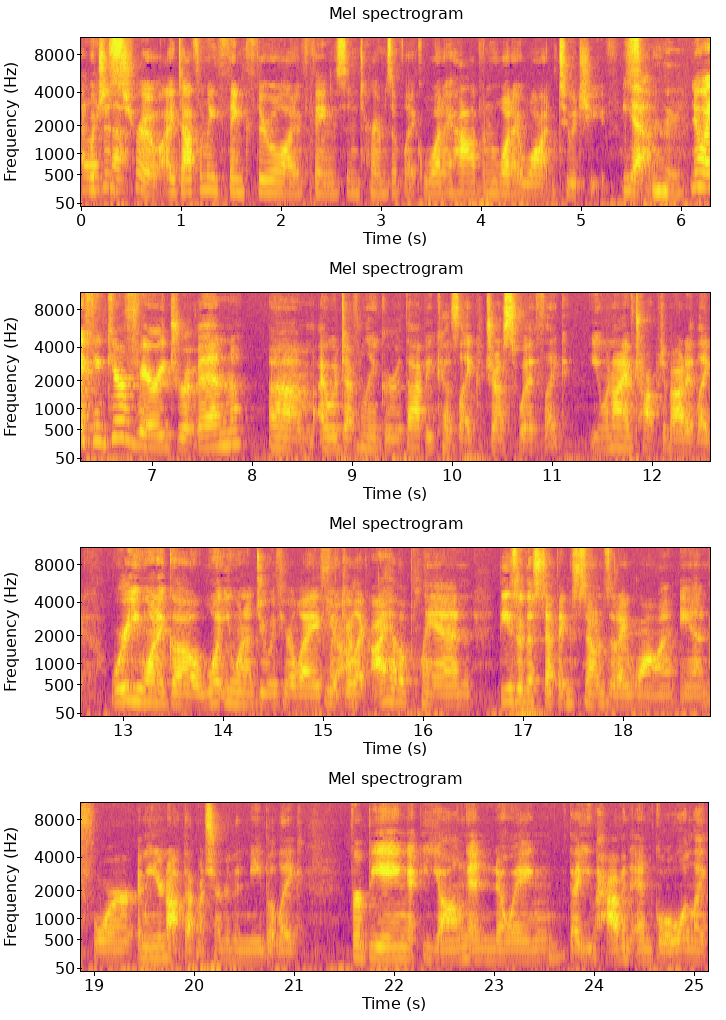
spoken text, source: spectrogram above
I Which like is that. true. I definitely think through a lot of things in terms of like what I have and what I want to achieve. Yeah. Mhm. No, I think you're very driven. Um, I would definitely agree with that because, like, just with like you and I have talked about it, like where you want to go, what you want to do with your life. Like, Yeah. you're like, I have a plan. These are the stepping stones that I want. And for, I mean, you're not that much younger than me, but like for being young and knowing that you have an end goal and like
